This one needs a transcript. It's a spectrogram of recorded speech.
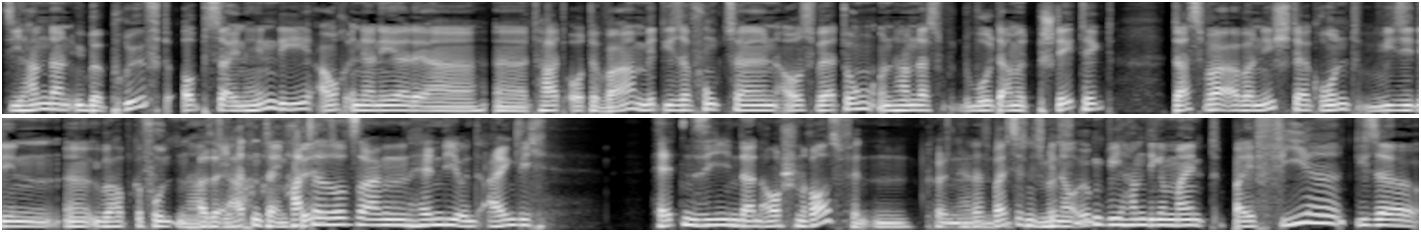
sie haben dann überprüft, ob sein Handy auch in der Nähe der äh, Tatorte war mit dieser Funkzellenauswertung und haben das wohl damit bestätigt. Das war aber nicht der Grund, wie sie den äh, überhaupt gefunden haben. Also sie er hatten sein hatte Bild. sozusagen ein Handy und eigentlich hätten sie ihn dann auch schon rausfinden können. Ja, das weiß ich nicht müssen. genau. Irgendwie haben die gemeint, bei vier dieser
